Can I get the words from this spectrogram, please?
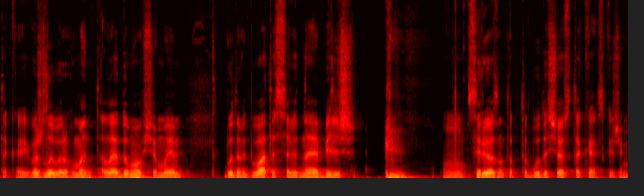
такий важливий аргумент, але я думав, що ми будемо відбуватися від неї більш серйозно. Тобто буде щось таке, скажімо.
